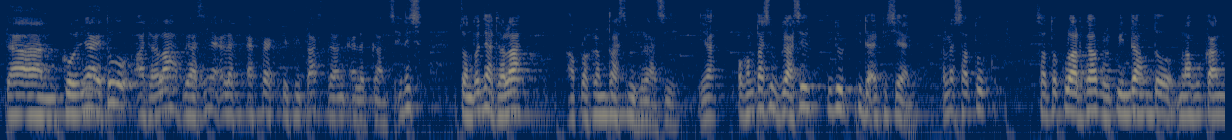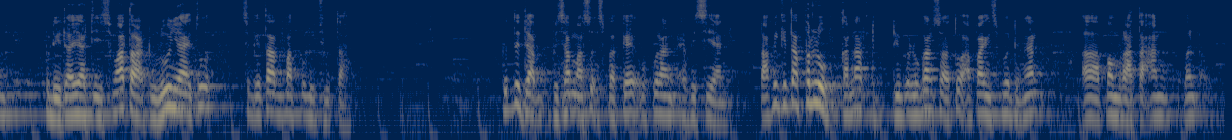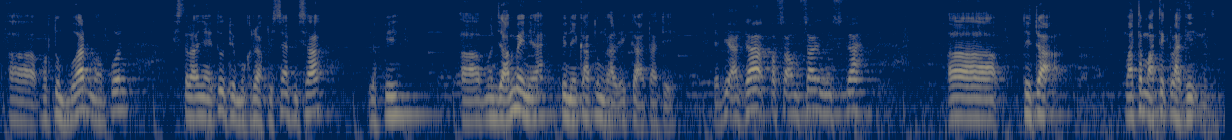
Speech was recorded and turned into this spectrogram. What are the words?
Dan goalnya itu adalah biasanya efektivitas dan elegansi. Ini contohnya adalah uh, program transmigrasi. Ya, program transmigrasi itu tidak efisien karena satu satu keluarga berpindah untuk melakukan budidaya di Sumatera dulunya itu sekitar 40 juta. Itu tidak bisa masuk sebagai ukuran efisien. Tapi kita perlu karena diperlukan suatu apa yang disebut dengan uh, pemerataan uh, pertumbuhan maupun istilahnya itu demografisnya bisa lebih uh, menjamin ya bineka tunggal ika tadi. Jadi ada persoalan-persoalan yang sudah uh, tidak matematik lagi gitu.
